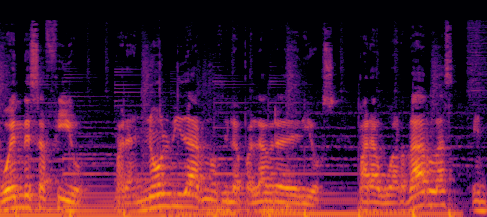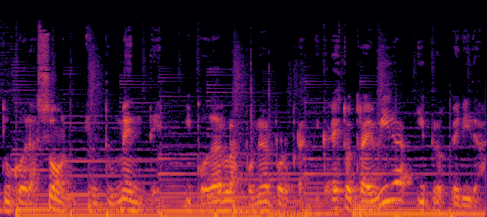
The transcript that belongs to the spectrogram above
buen desafío para no olvidarnos de la palabra de Dios, para guardarlas en tu corazón, en tu mente y poderlas poner por práctica. Esto trae vida y prosperidad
